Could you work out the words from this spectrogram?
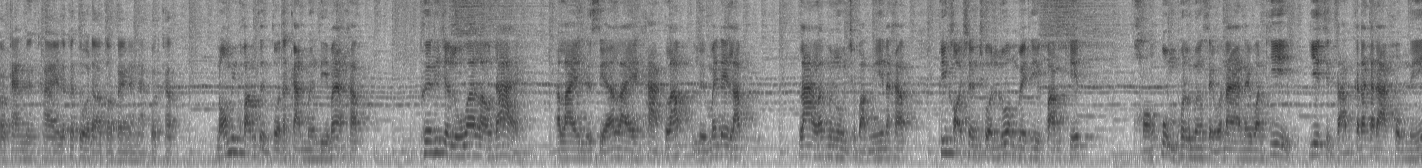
ต่อการเมืองไทย และก็ตัวเราต่อไปในอนาคตครับ น้องมีความตื่นตัวทางการเมืองดีมากครับ เพื่อที่จะรู้ว่าเราได้อะไรหรือเสียอะไรหากรับหรือไม่ได้รับร่างรัฐธรรมนูญฉบับนี้นะครับ พี่ขอเชิญชวนร่วมเวทีความคิด ของกลุ่มพลเมืองเสวนาในวันที่ 23 กรกฎาคมนี้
